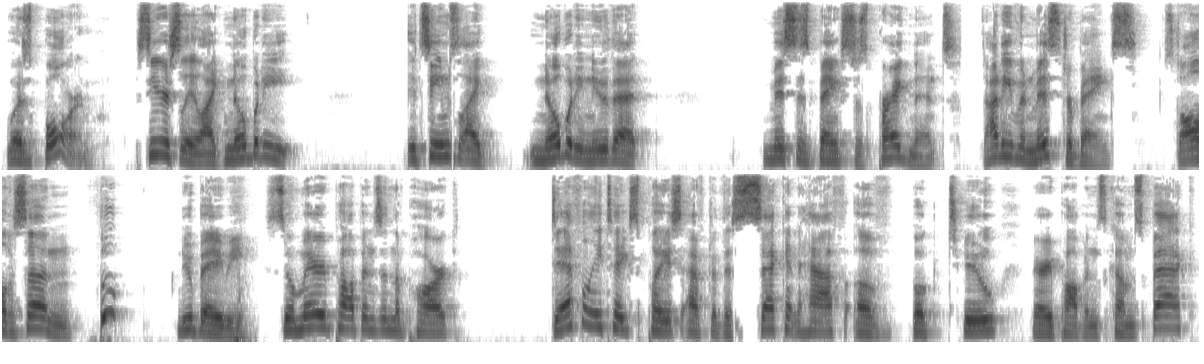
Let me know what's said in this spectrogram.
was born seriously, like nobody, it seems like nobody knew that Mrs. Banks was pregnant. Not even Mr. Banks. Just all of a sudden, boop, new baby. So Mary Poppins in the Park definitely takes place after the second half of book two, Mary Poppins Comes Back,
